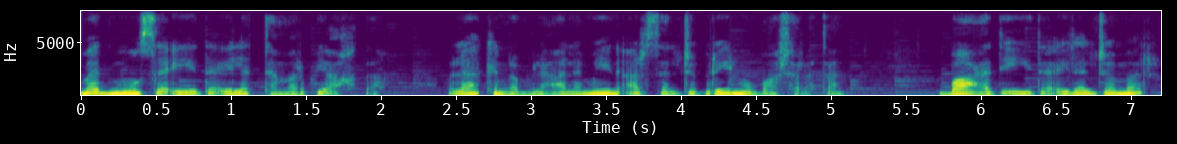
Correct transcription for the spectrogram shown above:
مد موسى إيده إلى التمر بياخذه. ولكن رب العالمين أرسل جبريل مباشرة. باعد إيده إلى الجمر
